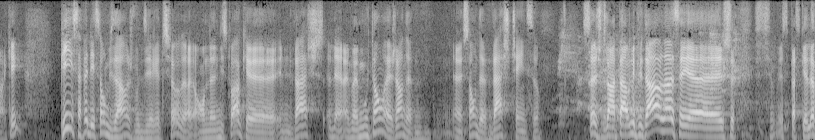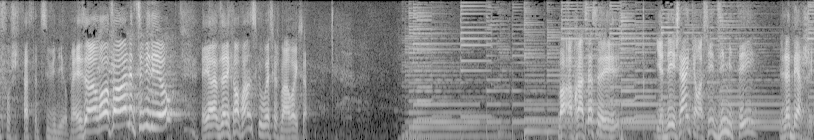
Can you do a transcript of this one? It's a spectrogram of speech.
OK? Puis, ça fait des sons bizarres, je vous le dirai tout ça. On a une histoire qu'une vache, un, mouton, un genre de, un son de vache chainsaw. Ça, je vous en parlerai plus tard, là. C'est, euh, parce que là, il faut que je fasse la petite vidéo. Mais on va faire la petite vidéo. Et euh, vous allez comprendre ce que, où est-ce que je m'en vais avec ça. Bon, en français, il y a des gens qui ont essayé d'imiter le berger.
